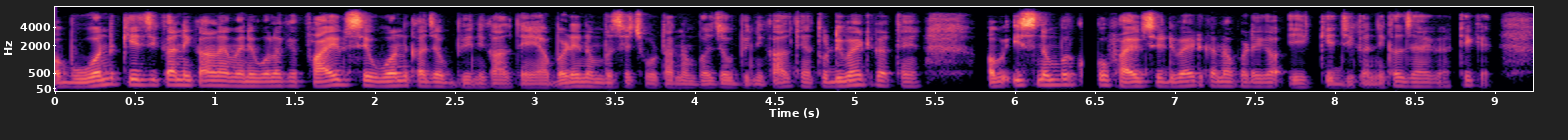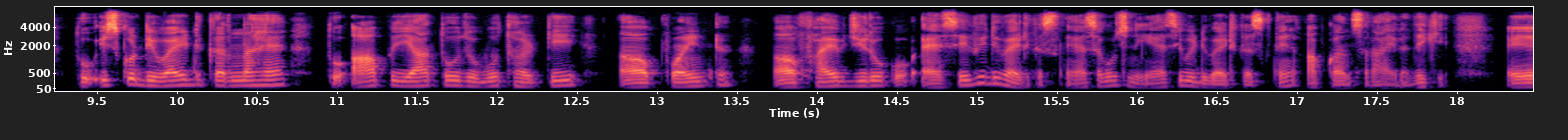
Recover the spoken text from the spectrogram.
अब वन के जी का निकालना है मैंने बोला कि फाइव से वन का जब भी निकालते हैं या बड़े नंबर से छोटा नंबर जब भी निकालते हैं तो डिवाइड करते हैं। अब इस नंबर को फाइव से डिवाइड करना पड़ेगा एक के जी का निकल जाएगा ठीक है? तो इसको डिवाइड करना है तो आप या तो जो वो थर्टी पॉइंट फाइव ज़ीरो को ऐसे भी डिवाइड कर सकते हैं, ऐसा कुछ नहीं है, ऐसे भी डिवाइड कर सकते हैं, आपका आंसर आएगा। देखिए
